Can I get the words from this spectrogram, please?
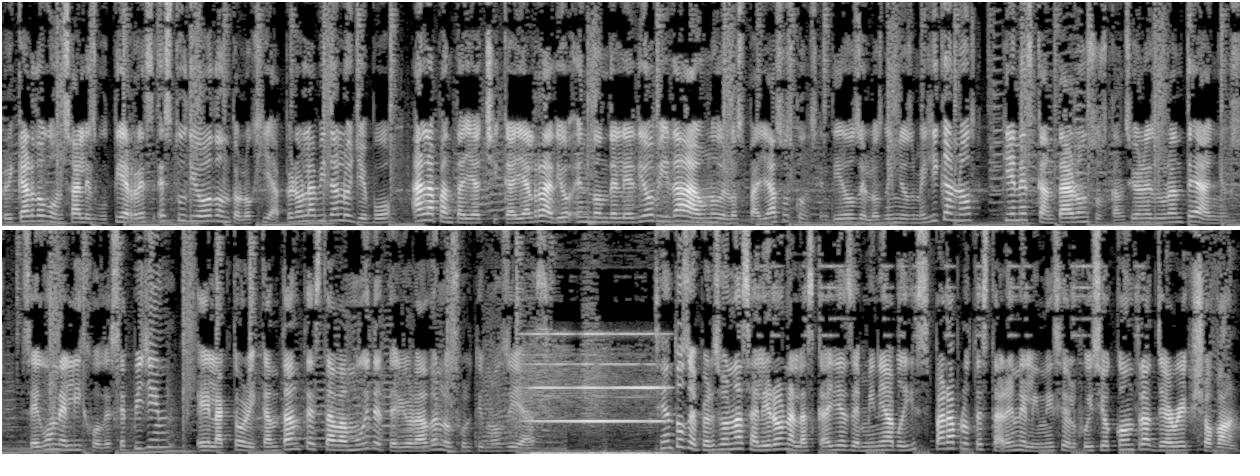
Ricardo González Gutiérrez estudió odontología, pero la vida lo llevó a la pantalla chica y al radio, en donde le dio vida a uno de los payasos consentidos de los niños mexicanos, quienes cantaron sus canciones durante años. Según el hijo de Cepillín, el actor y cantante estaba muy deteriorado en los últimos días. Cientos de personas salieron a las calles de Minneapolis para protestar en el inicio del juicio contra Derek Chauvin,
